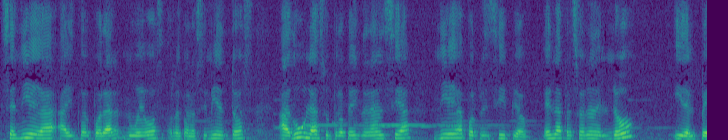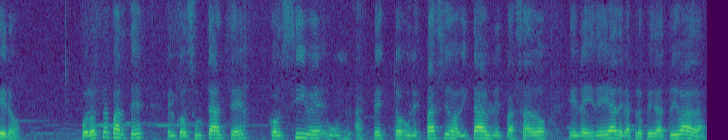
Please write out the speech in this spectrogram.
se niega a incorporar nuevos reconocimientos, adula su propia ignorancia, niega por principio, es la persona del no y del pero. Por otra parte, el consultante concibe un aspecto, un espacio habitable basado en la idea de la propiedad privada.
